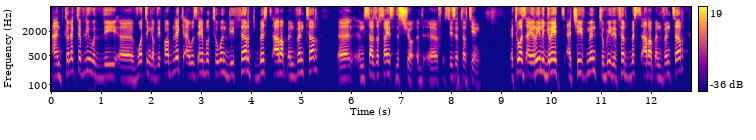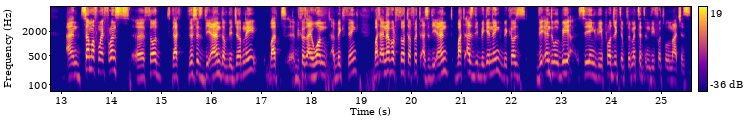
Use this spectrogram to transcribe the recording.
And collectively, with the uh, voting of the public, I was able to win the third best Arab inventor uh, in Stars of Science this show, season 13. It was a really great achievement to be the third best Arab inventor. And some of my friends uh, thought that this is the end of the journey, but uh, because I won a big thing. But I never thought of it as the end, but as the beginning, because the end will be seeing the project implemented in the football matches.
